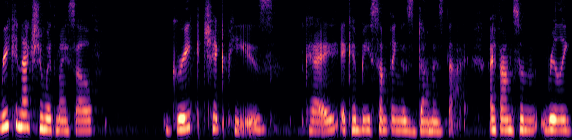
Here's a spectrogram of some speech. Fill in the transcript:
reconnection with myself, Greek chickpeas. Okay, it can be something as dumb as that. I found some really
